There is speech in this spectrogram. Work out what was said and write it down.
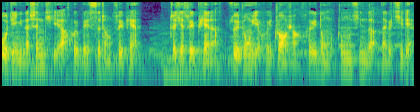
不仅你的身体啊会被撕成碎片，这些碎片呢最终也会撞上黑洞中心的那个起点，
